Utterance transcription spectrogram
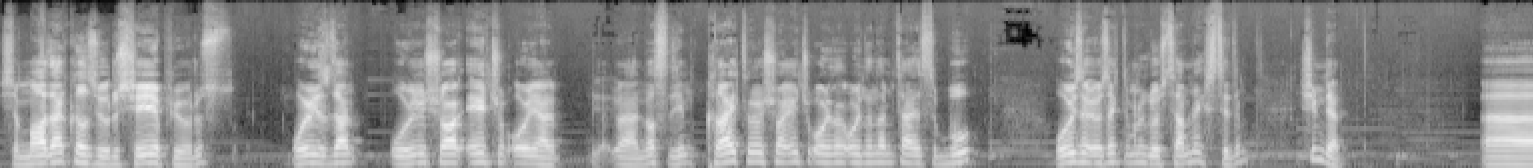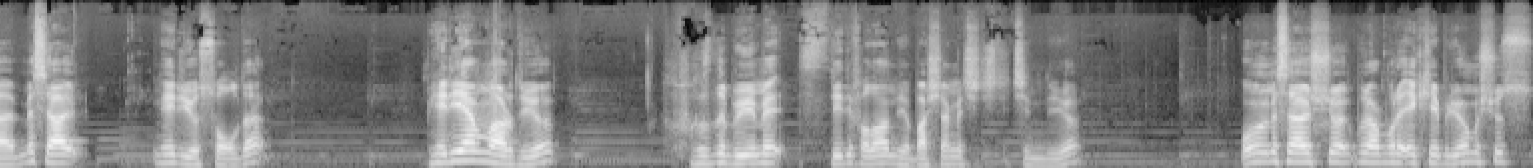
İşte maden kazıyoruz, şey yapıyoruz. O yüzden oyunun şu an en çok oynayan yani nasıl diyeyim? Crichton'un şu an en çok oynanan oyunlarından bir tanesi bu. O yüzden özellikle bunu göstermek istedim. Şimdi eee, mesela ne diyor solda? Bir hediyem var diyor. Hızlı büyüme stili falan diyor. Başlangıç için diyor. Onu mesela şu buradan buraya ekebiliyormuşuz.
